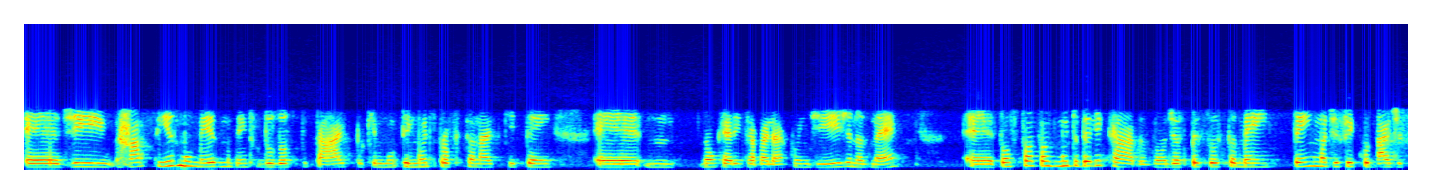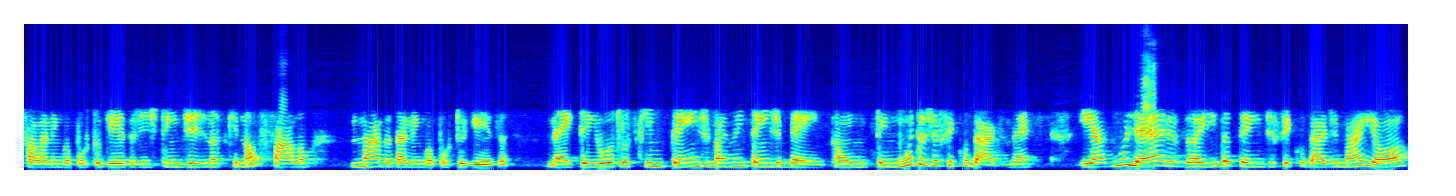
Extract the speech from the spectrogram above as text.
é, de racismo mesmo dentro dos hospitais, porque tem muitos profissionais que é, não querem trabalhar com indígenas, né? É, são situações muito delicadas, onde as pessoas também têm uma dificuldade de falar a língua portuguesa. A gente tem indígenas que não falam nada da língua portuguesa, né? E tem outros que entendem, mas não entendem bem. Então, tem muitas dificuldades, né? E as mulheres ainda têm dificuldade maior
